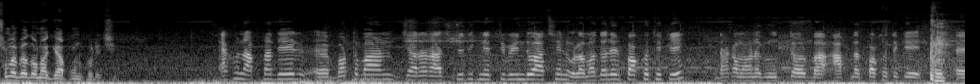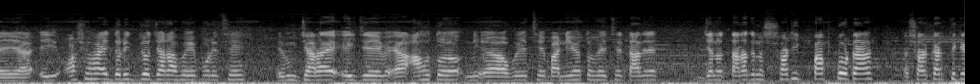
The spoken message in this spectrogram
সমবেদনা জ্ঞাপন করেছি। এখন আপনাদের বর্তমান যারা রাজনৈতিক নেতৃবৃন্দ আছেন ওলামা দলের পক্ষ থেকে ঢাকা মহানগর উত্তর বা আপনার পক্ষ থেকে এই, অসহায় দরিদ্র যারা হয়ে পড়েছে এবং যারা এই যে আহত হয়েছে বা নিহত হয়েছে তাদের যেন তারা যেন সঠিক প্রাপ্যটা সরকার থেকে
